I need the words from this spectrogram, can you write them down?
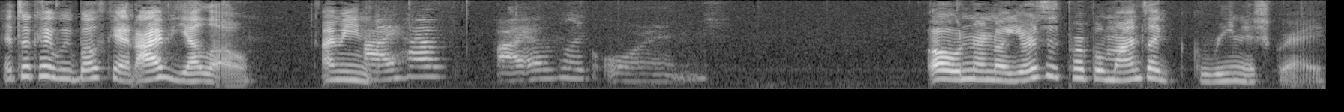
It's okay, we both can. I have yellow. I mean, I have, I have like orange. Oh no, no, yours is purple. Mine's like greenish gray.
